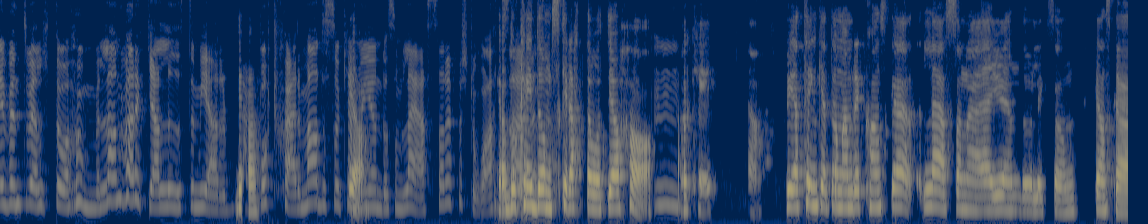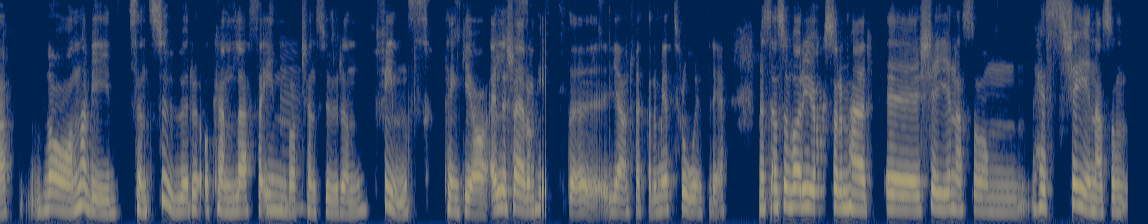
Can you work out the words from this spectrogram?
eventuellt då humlan verkar lite mer Ja. bortskärmad så kan Ja. man ju ändå som läsare förstå att Ja, då kan ju de skratta åt, jaha, Mm, okej. Ja. För jag tänker att de amerikanska läsarna är ju ändå liksom ganska vana vid censur och kan läsa in Mm. vart censuren finns, tänker jag. Eller så är de helt eh, hjärntvättade, men jag tror inte det. Men sen så var det ju också de här eh, tjejerna som, hästtjejerna som,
